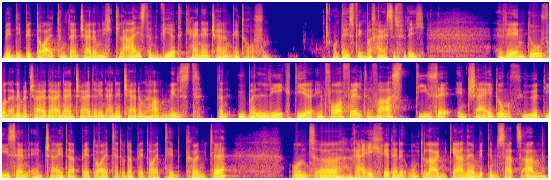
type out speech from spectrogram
wenn die Bedeutung der Entscheidung nicht klar ist, dann wird keine Entscheidung getroffen. Und deswegen, was heißt es für dich? Wenn du von einem Entscheider, einer Entscheiderin eine Entscheidung haben willst, dann überleg dir im Vorfeld, was diese Entscheidung für diesen Entscheider bedeutet oder bedeuten könnte und äh, reichere deine Unterlagen gerne mit dem Satz an,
